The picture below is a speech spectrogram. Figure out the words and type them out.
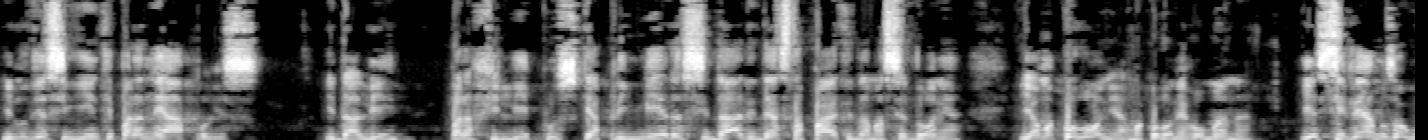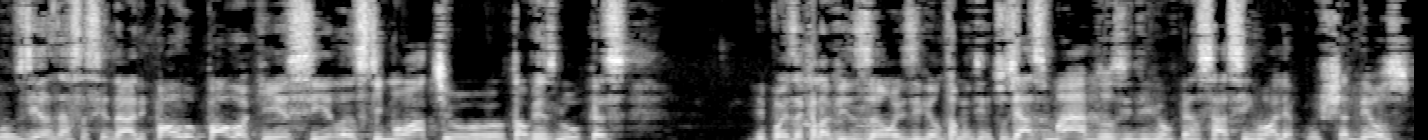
e no dia seguinte para Neápolis. E dali para Filipos, que é a primeira cidade desta parte da Macedônia, e é uma colônia, uma colônia romana. E estivemos alguns dias nessa cidade. Paulo, Paulo aqui, Silas, Timóteo, talvez Lucas, depois daquela visão, eles deviam estar muito entusiasmados e deviam pensar assim, olha, puxa, Deus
